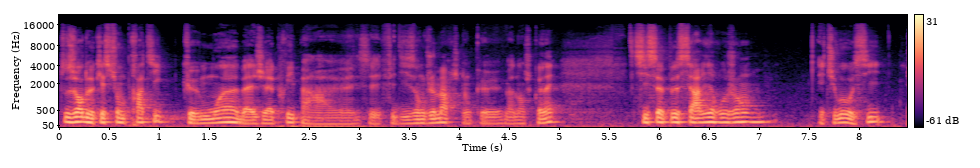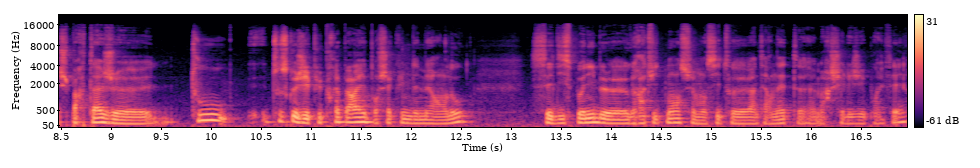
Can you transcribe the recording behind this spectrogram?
tout ce genre de questions pratiques que moi bah, j'ai appris par ça fait 10 ans que je marche donc maintenant je connais si ça peut servir aux gens et tu vois aussi, je partage euh, tout, tout ce que j'ai pu préparer pour chacune de mes randos. C'est disponible euh, gratuitement sur mon site euh, internet marchéléger.fr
